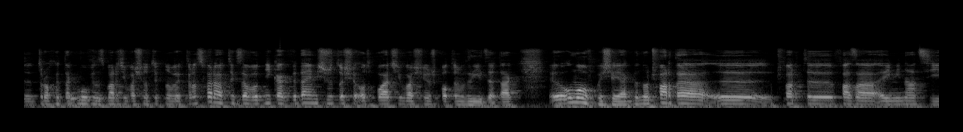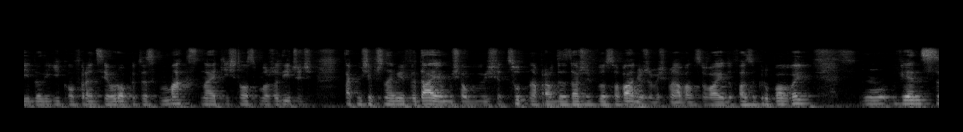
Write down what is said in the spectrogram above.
y, trochę tak mówiąc bardziej właśnie o tych nowych transferach, tych zawodnikach, wydaje mi się, że to się odpłaci właśnie już potem w lidze, tak? Y, umówmy się, jakby no czwarta, czwarta faza eliminacji do Ligi Konferencji Europy to jest maks, na jaki Śląsk może liczyć, tak mi się przynajmniej wydaje, musiałby się cud naprawdę zdarzyć w losowaniu, żebyśmy awansowali do fazy grupowej więc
